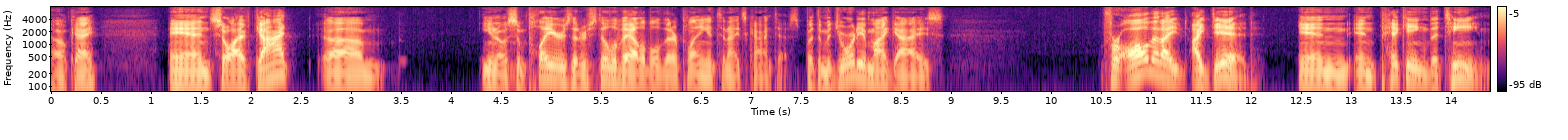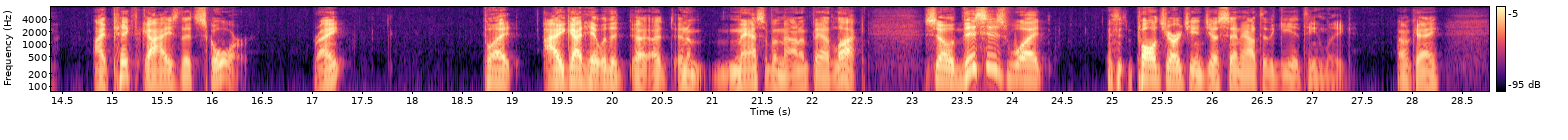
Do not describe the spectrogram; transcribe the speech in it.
Okay. And so I've got, um, you know, some players that are still available that are playing in tonight's contest. But the majority of my guys, for all that I, I did in in picking the team, I picked guys that score, right? But I got hit with a, a, a massive amount of bad luck. So this is what Paul Charchian just sent out to the Guillotine League. Okay.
